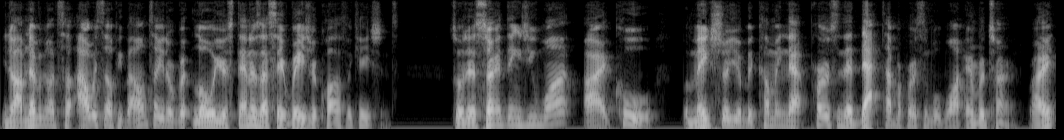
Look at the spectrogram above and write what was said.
you know, I'm never going to tell, I always tell people, I don't tell you to lower your standards. I say raise your qualifications. So there's certain things you want. All right, cool. But make sure you're becoming that person that that type of person will want in return, right?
